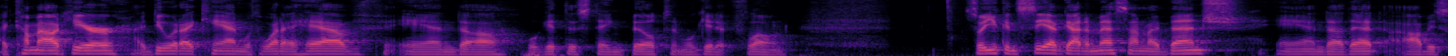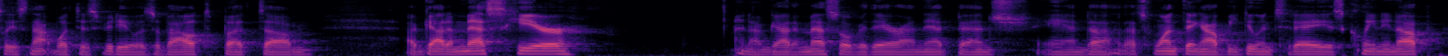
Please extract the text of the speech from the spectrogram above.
I come out here, I do what I can with what I have, and uh, we'll get this thing built and we'll get it flown. So you can see I've got a mess on my bench, and uh, that obviously is not what this video is about, but um, I've got a mess here, and I've got a mess over there on that bench, and uh, that's one thing I'll be doing today is cleaning up.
